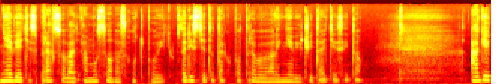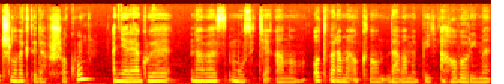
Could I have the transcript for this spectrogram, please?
neviete spracovať a musel vás odpojiť. Vtedy ste to tak potrebovali, nevyčítajte si to. Ak je človek teda v šoku a nereaguje na vás, musíte áno, otvárame okno, dávame piť a hovoríme,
